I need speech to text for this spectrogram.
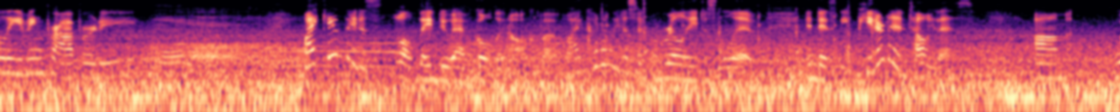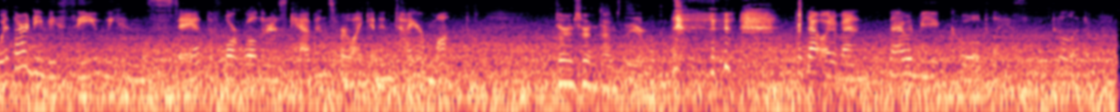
We're leaving property. Oh. Why can't they just, well, they do have Golden Oak, but why couldn't we just like really just live in Disney? Peter didn't tell me this. Um, with our DVC, we can stay at the Fort Wilderness Cabins for like an entire month. During certain times of the year. but that would have been, that would be a cool place to live.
